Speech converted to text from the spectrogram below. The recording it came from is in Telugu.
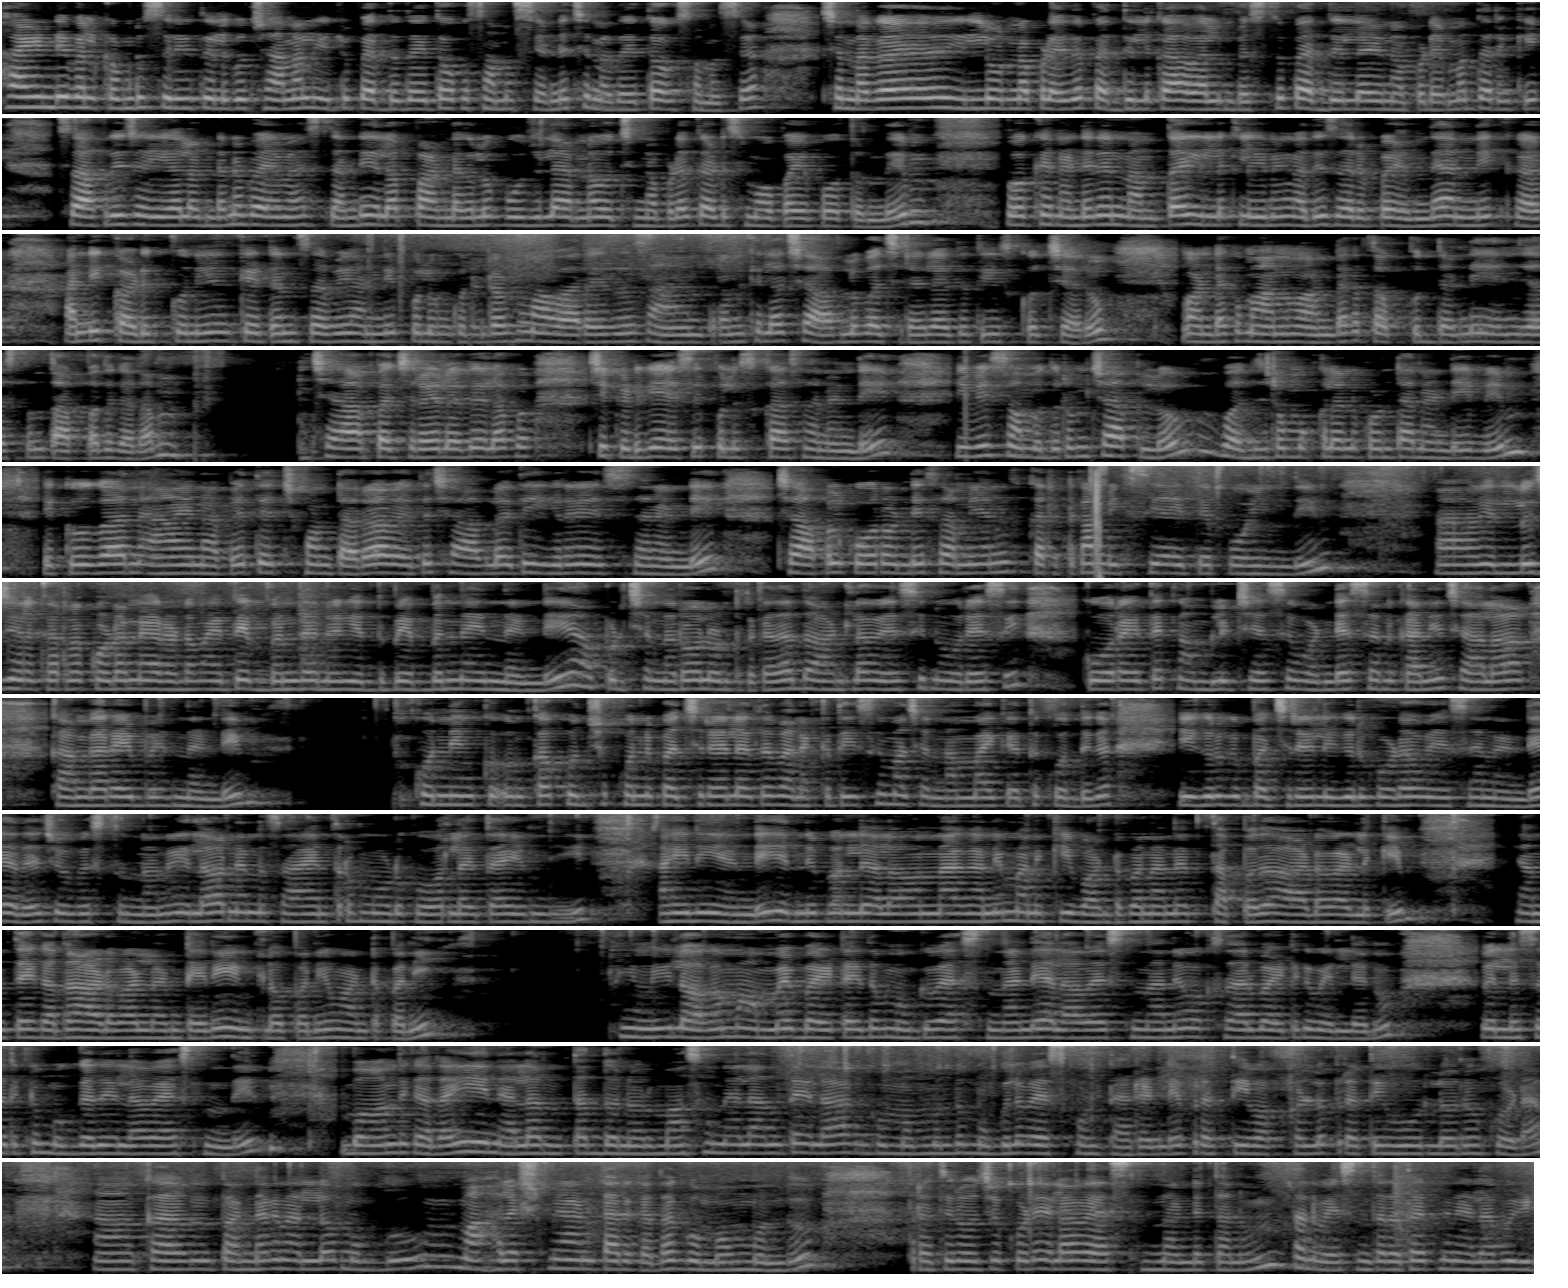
హాయ్ అండి welcome to Siri Telugu channel ఇల్లు పెద్దదైతే ఒక సమస్య అండి చిన్నదైతే ఒక సమస్య. చిన్నగా ఇల్లు ఉన్నప్పుడైతే పెద్ద ఇల్లు కావాలనిపిస్తుంది పెద్ద ఇల్లు అయినప్పుడేమో దానికి సాకరీ చేయాలంటేనే భయం వేస్తుంది ఇలా పండగలు పూజలు అన్నీ వచ్చినప్పుడే తడిసి మోపు అయిపోతుంది. ఓకేనండి నేను అంతా ఇల్లు క్లీనింగ్ అది సరిపోయింది. అన్ని అన్ని కడుక్కుని కెటన్స్ అవి అన్నీ పులుముకునేటప్పుడు మా వారైతే సాయంత్రంకి ఇలా చేపలు పచ్చిరాయలు అయితే తీసుకొచ్చారు. వండక మాను వండక తప్పుద్దండి ఏం చేస్తాం తప్పదు కదా. చా పచ్చిరాయలు ఇలా చిక్కడిగా వేసి పులుసు కాసానండి ఇవి సముద్రం చేపలు వజ్రం ముక్కలు అనుకుంటానండి ఇవి. ఎక్కువగా ఆయన అవే తెచ్చుకుంటారు. అవి అయితే చేపలు అయితే ఎగిరి వేస్తానండి. చేపల కూర వండే సమయానికి కరెక్ట్గా మిక్సీ అయితే పోయింది. ఇల్లు జీలకర్ర కూడా నేరడం అయితే ఇబ్బంది అనేది ఇబ్బంది అయిందండి. అప్పుడు చిన్న రోలు ఉంటుంది కదా దాంట్లో వేసి నూరేసి కూర అయితే కంప్లీట్ చేసి వండేసాను. కానీ చాలా కంగారు అయిపోయిందండి కొన్ని ఇంకా కొంచెం కొన్ని పచ్చిరాయలు అయితే వెనక్కి తీసి మా చిన్న అమ్మాయికి అయితే కొద్దిగా ఇగురు పచ్చిరాయలు ఇగురు కూడా వేసానండి. అదే చూపిస్తున్నాను. ఇలా నేను సాయంత్రం మూడు కూరలు అయితే అయింది. అయినాయండి. ఎన్ని పనులు ఎలా ఉన్నా కానీ మనకి వంట పని అనేది తప్పదు ఆడవాళ్ళకి. అంతే కదా ఆడవాళ్ళు అంటేనే ఇంట్లో పని వంట పని. ఈలోగా మా అమ్మాయి బయట అయితే ముగ్గు వేస్తుందండి. ఎలా వేస్తుందని ఒకసారి బయటకు వెళ్ళాను. వెళ్ళేసరికి ముగ్గు అది ఇలా వేస్తుంది. బాగుంది కదా ఈ నెల అంతా ధనుర్మాసం నెల అంతా ఇలా గుమ్మం ముందు ముగ్గులు వేసుకుంటారండి ప్రతి ఒక్కళ్ళు ప్రతి ఊర్లోనూ కూడా. పండగ నెలలో ముగ్గు మహాలక్ష్మి అంటారు కదా గుమ్మం ముందు. ప్రతిరోజు కూడా ఇలా వేస్తుందండి తను. తను వేసిన తర్వాత నేను ఇలా వీడియో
